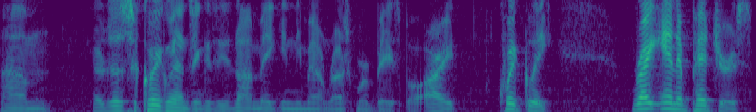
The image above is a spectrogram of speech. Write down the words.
um, just a quick mention because he's not making the Mount Rushmore baseball. All right, quickly, right-handed pitchers.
